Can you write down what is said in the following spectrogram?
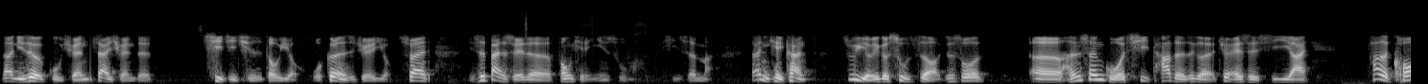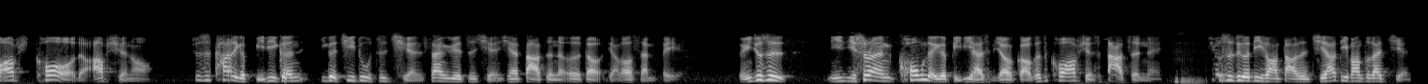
那你这个股权债权的契机其实都有，我个人是觉得有，虽然你是伴随着风险因素嘛提升嘛，但你可以看注意有一个数字哦，就是说呃恒生国际它的这个就 SSCEI 它的 call option call 的 option 哦。就是它的一个比例跟一个季度之前三个月之前，现在大增了二到两到三倍，等于就是你你虽然空的一个比例还是比较高，可是 call option 是大增呢，就是这个地方大增，其他地方都在减，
